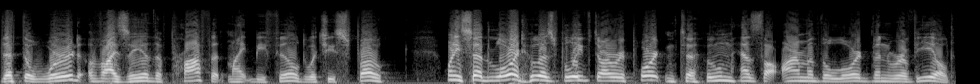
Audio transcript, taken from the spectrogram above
that the word of Isaiah the prophet might be filled, which he spoke when he said, Lord, who has believed our report, and to whom has the arm of the Lord been revealed?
